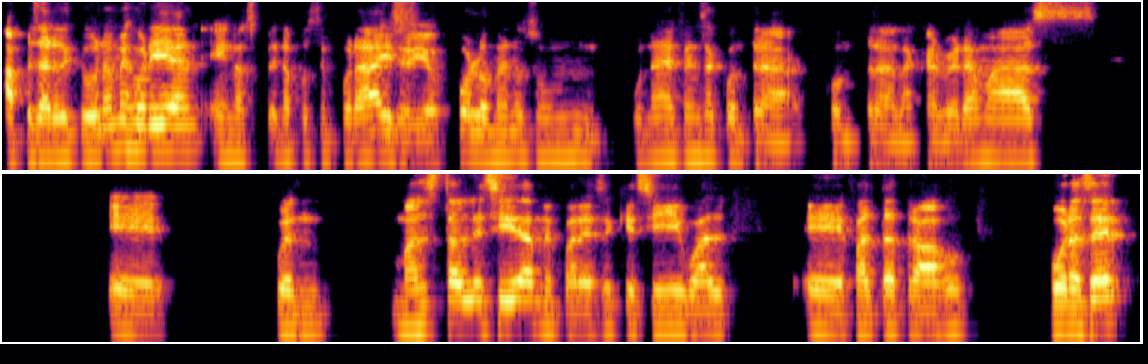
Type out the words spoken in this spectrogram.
a pesar de que hubo una mejoría en, en, la, postemporada y se vio por lo menos un, una defensa contra, contra la carrera más eh, pues más establecida, me parece que sí, igual eh, falta trabajo por hacer.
